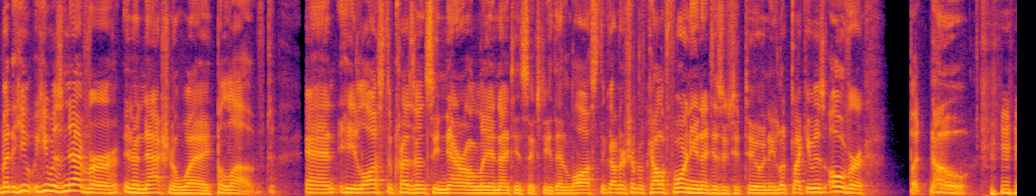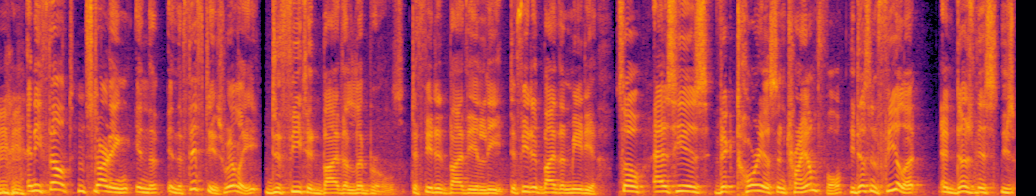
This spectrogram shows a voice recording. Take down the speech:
But he, he was never, in a national way, beloved. And he lost the presidency narrowly in 1960, then lost the governorship of California in 1962, and he looked like he was over but no. and he felt starting in the in the 50s really defeated by the liberals, defeated by the elite, defeated by the media. So as he is victorious and triumphal, he doesn't feel it and does this these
